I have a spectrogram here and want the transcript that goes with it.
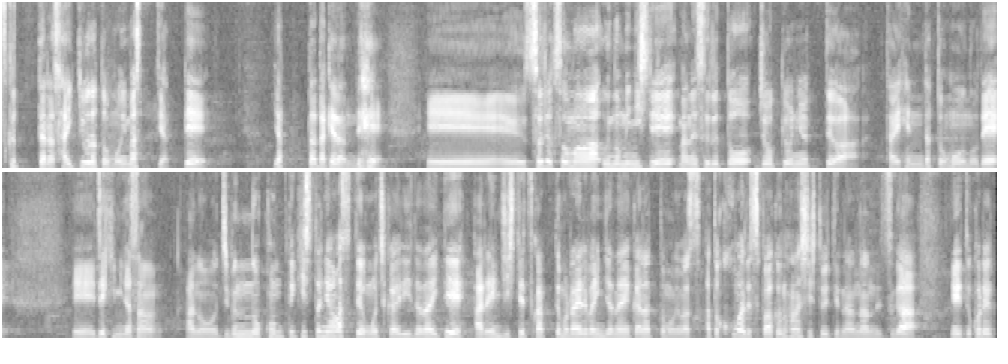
作ったら最強だと思いますってやってやっただけなんで、えー、それをそのまま鵜呑みにして真似すると状況によっては大変だと思うので、えー、ぜひ皆さんあの自分のコンテキストに合わせてお持ち帰りいただいてアレンジして使ってもらえればいいんじゃないかなと思いますあとここまでスパークの話しといてなんですが、えー、とこれ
